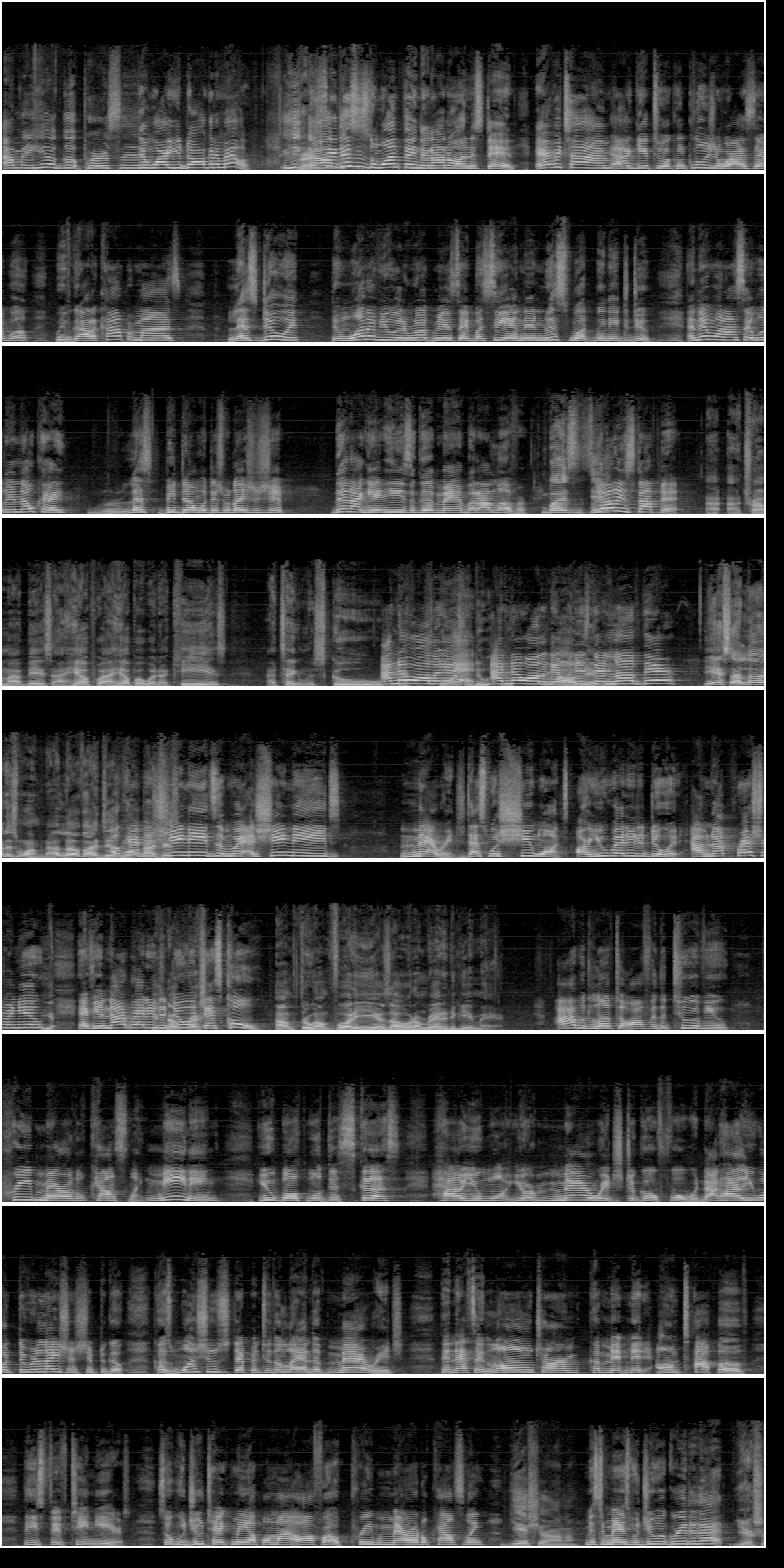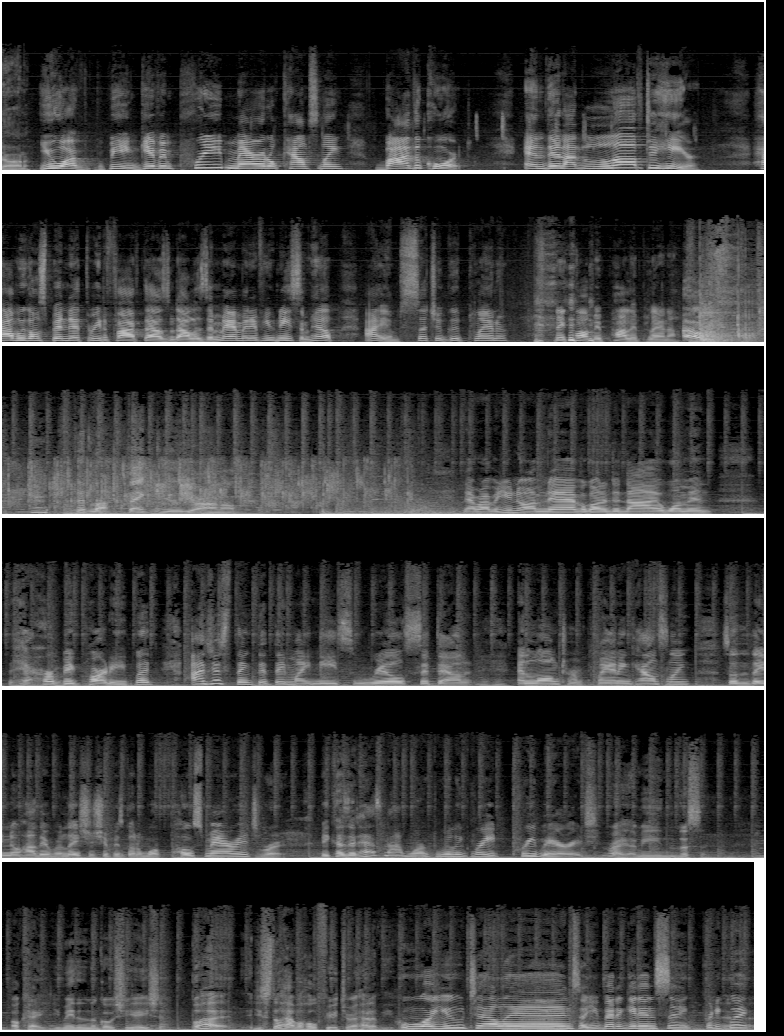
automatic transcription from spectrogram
I mean, he a good person. Then why are you dogging him out? He Exactly. See, this is the one thing that I mm-hmm. don't understand. Every time I get to a conclusion where I say, well, we've got to compromise, let's do it, then one of you interrupt me and say, but see, and then this is what we need to do. And then when I say, well, then okay, let's be done with this relationship, then I get, he's a good man, but I love her. But Y'all need to stop that. I, I try my best. I help her. I help her with her kids. I take them to school. I know all of that. do- I know all of that, but is there work. love there? Yes, I love this woman. I love her. I just Okay, want, I but just, she needs a ma- she needs marriage. That's what she wants. Are you ready to do it? I'm not pressuring you. Yeah. If you're not ready There's to no do it, that's cool. I'm through. I'm 40 years old. I'm ready to get married. I would love to offer the two of you premarital counseling, meaning you both will discuss how you want your marriage to go forward, not how you want the relationship to go. Because once you step into the land of marriage, then that's a long term commitment on top of these 15 years. So, would you take me up on my offer of premarital counseling? yes, Your Honor. Mr. Mays, would you agree to that? Yes, Your Honor. You are being given premarital counseling by the court, and then I'd love to hear how we're gonna spend that three to five thousand dollars. And ma'am, and if you need some help, I am such a good planner. They call me Polly Planner. Oh, Good luck. thank you, Your Honor. Now, Robert, you know I'm never gonna deny a woman her big party, but I just think that they might need some real sit down mm-hmm. and long term planning counseling so that they know how their relationship is gonna work post marriage. Right. Because it has not worked really great pre marriage. Right. I mean, listen. Okay, you made a negotiation, but you still have a whole future ahead of you. Who are you telling? Mm. So you better get in sync pretty quick.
